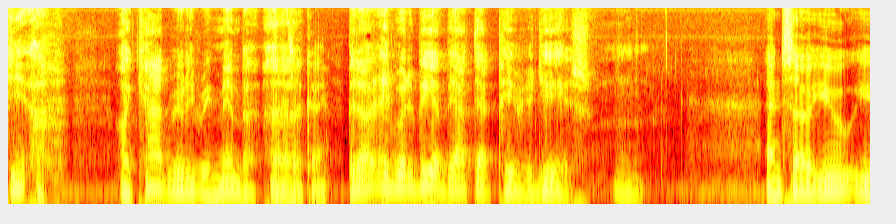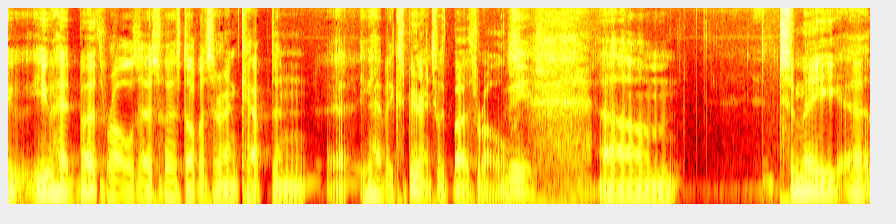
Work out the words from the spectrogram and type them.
Yeah, I can't really remember. That's uh, okay. But uh, it would be about that period, yes. And so you, you you had both roles as first officer and captain. Uh, you have experience with both roles. Yes. Um, to me, uh,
